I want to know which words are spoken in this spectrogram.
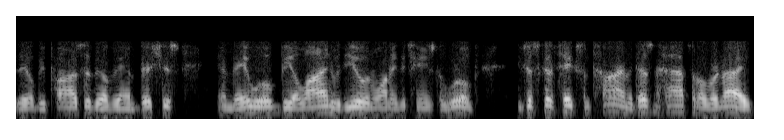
they'll be positive, they'll be ambitious, and they will be aligned with you and wanting to change the world. You just got to take some time. It doesn't happen overnight,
